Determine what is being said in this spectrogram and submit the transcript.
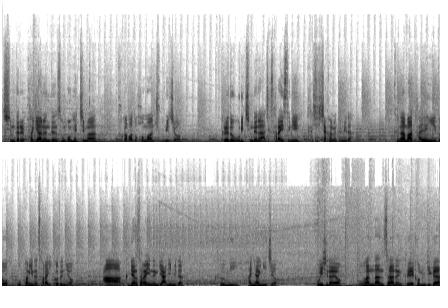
침대를 파괴하는 데는 성공했지만 누가 봐도 허무한 죽음이죠. 그래도 우리 침대는 아직 살아 있으니 다시 시작하면 됩니다. 그나마 다행히도 우팡이는 살아 있거든요. 아, 그냥 살아 있는 게 아닙니다. 금이 환향이죠. 보이시나요? 무한 난사하는 그의 검기가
